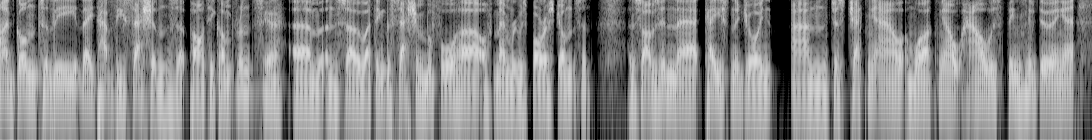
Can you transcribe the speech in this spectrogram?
I'd gone to the they'd have these sessions at party conference. Yeah. Um, and so I think the session before her off memory was Boris Johnson. And so I was in there casing the joint and just checking it out and working out how I was thinking of doing it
